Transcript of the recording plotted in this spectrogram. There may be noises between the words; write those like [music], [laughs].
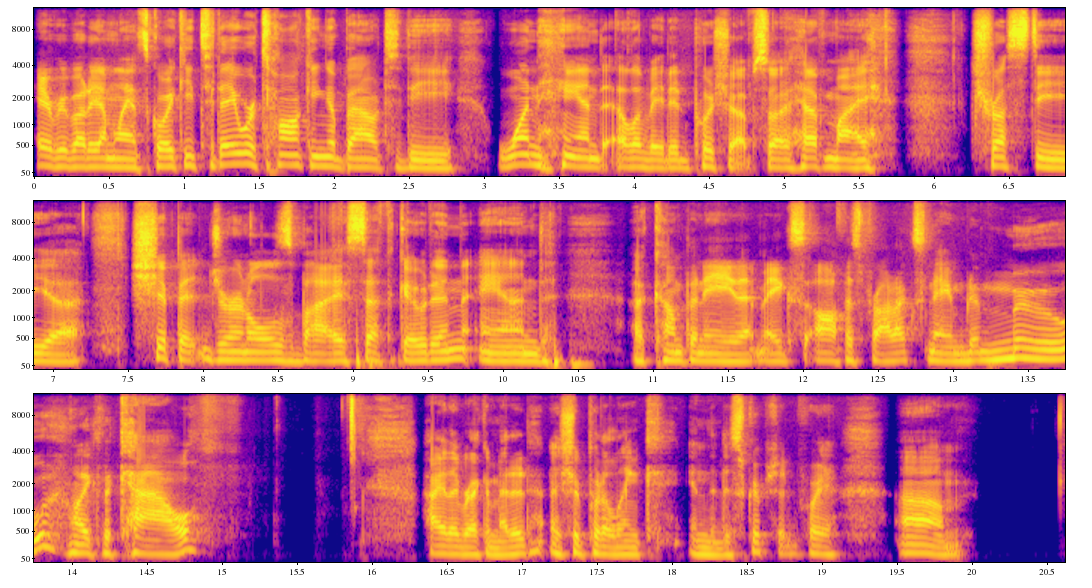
Hey everybody, I'm Lance Goyke. Today we're talking about the one-hand elevated push-up. So I have my [laughs] trusty uh, Ship It journals by Seth Godin and a company that makes office products named Moo, like the cow. Highly recommended. I should put a link in the description for you. Um,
